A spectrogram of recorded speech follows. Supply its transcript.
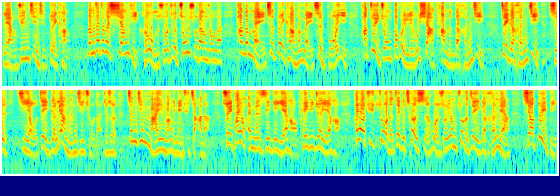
两军进行对抗。那么在这个箱体和我们说这个中枢当中呢，它的每一次对抗和每一次博弈，它最终都会留下它们的痕迹。这个痕迹是有这个量能基础的，就是真金白银往里面去砸的，所以他用 MACD 也好，KDJ 也好，他要去做的这个测试，或者说用做的这一个衡量，是要对比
